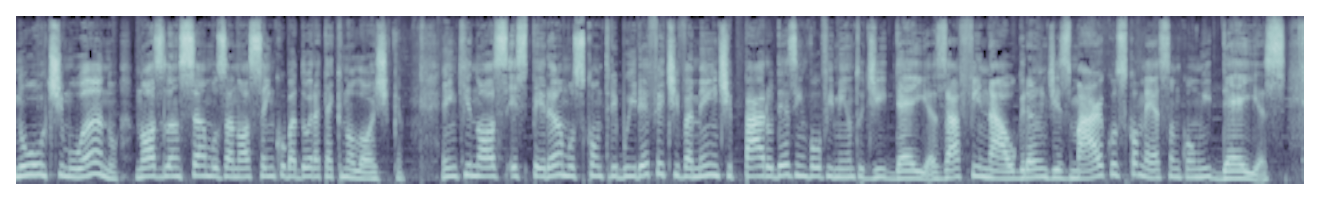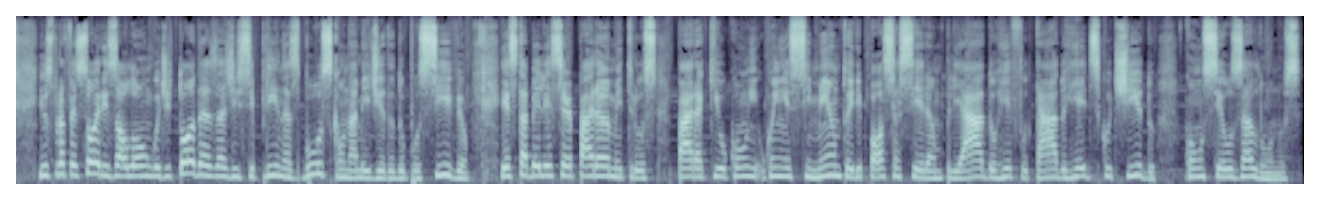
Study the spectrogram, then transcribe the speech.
No último ano, nós lançamos a nossa incubadora tecnológica, em que nós esperamos contribuir efetivamente para o desenvolvimento de ideias. Afinal, grandes marcos começam com ideias. E os professores, ao longo de todas as disciplinas, buscam, na medida do possível, estabelecer parâmetros para que o conhecimento ele possa ser ampliado, refutado e rediscutido com os seus alunos.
